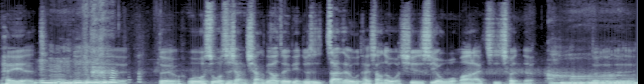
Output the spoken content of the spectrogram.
pay it。嗯。对对对对对，对我是我是想强调这一点，就是站在舞台上的我其实是由我妈来支撑的。哦。对对对对，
